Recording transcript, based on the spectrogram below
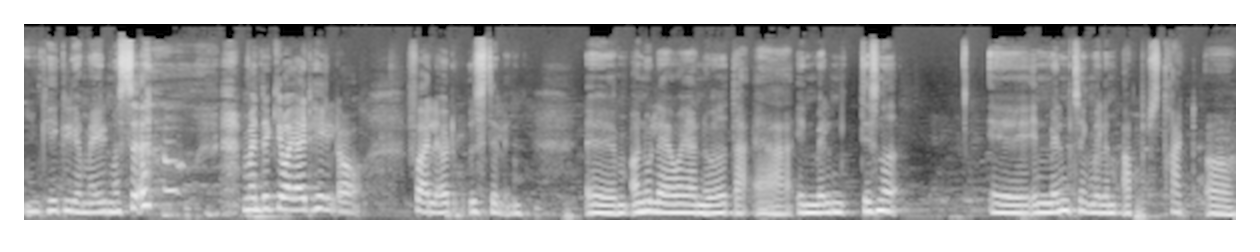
jeg kan ikke lide at male mig selv. Men det gjorde jeg et helt år for at lave et udstilling. Øhm, og nu laver jeg noget, der er en mellem... Det er sådan noget, øh, en mellemting mellem abstrakt og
